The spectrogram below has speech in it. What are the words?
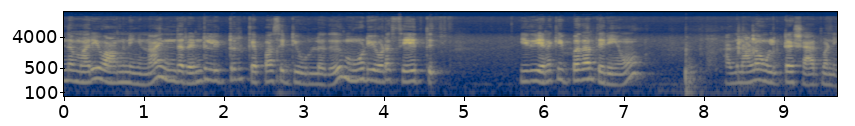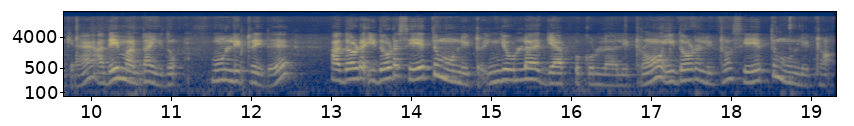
இந்த மாதிரி வாங்குனீங்கன்னா இந்த ரெண்டு லிட்டர் கெப்பாசிட்டி உள்ளது மூடியோட சேர்த்து. இது எனக்கு இப்போ தான் தெரியும். அதனால உங்கள்கிட்ட ஷேர் பண்ணிக்கிறேன். அதே மாதிரி தான் இதுவும். மூணு லிட்ரு இது. அதோட இதோட சேர்த்து மூணு லிட்ரு இங்கே உள்ள கேப்புக்குள்ள லிட்டரும் இதோட லிட்டரும் சேர்த்து மூணு லிட்டரும்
